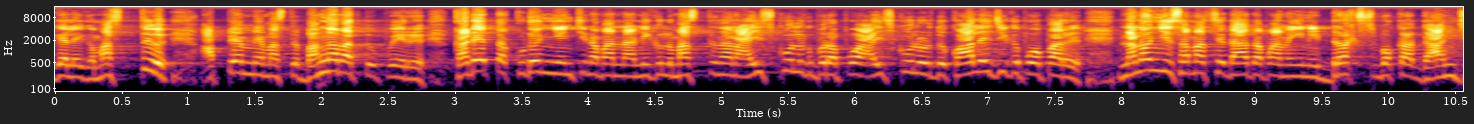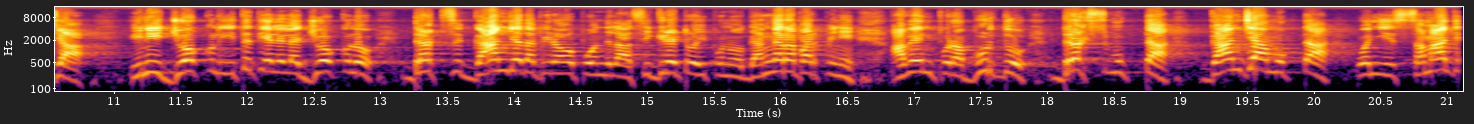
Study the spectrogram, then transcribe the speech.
ನಿಗಲೆಗೆ ಮಸ್ತ್ ಅಪ್ಪೆಮ್ಮೆ ಮಸ್ತ್ ಭಂಗ ಬತ್ತು ಪೇರು ಕಡೆತ್ತ ಕುಡೊಂಜಿ ಎಂಚಿನ ಬನ್ನ ನಿಗಲು ಮಸ್ತ್, ನಾನು ಹೈಸ್ಕೂಲ್ಗೆ ಬರಪ್ಪು ಹೈಸ್ಕೂಲ್ ಹುಡ್ದು ಕಾಲೇಜಿಗೆ ಪೋಪಾರು. ನನೊಂಜಿ ಸಮಸ್ಯೆ ದಾದಪನ, ಇನಿ ಡ್ರಗ್ಸ್ ಬೊಕ್ಕ ಗಾಂಜಾ. ಇನಿ ಜೋಕುಲು ಇತತಿಯಲ್ಲೆಲ್ಲ ಜೋಕುಲು ಡ್ರಗ್ಸ್ ಗಾಂಜಾದ ಪಿರಾವು ಪೊಂದಿಲ್ಲ, ಸಿಗರೇಟ್ ಒಯ್ಪುನು, ಗಂಗರ ಪರ್ಪಿನಿ, ಅವೇನ್ ಪುರ ಬುರ್ದು ಡ್ರಗ್ಸ್ ಮುಕ್ತ, ಗಾಂಜಾ ಮುಕ್ತ, ಒಂಜಿ ಸಮಾಜ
